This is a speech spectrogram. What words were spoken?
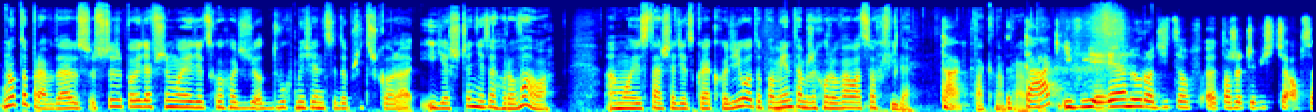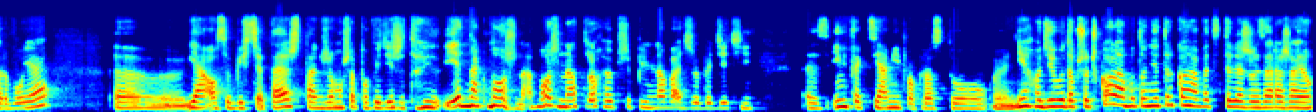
No to prawda. Szczerze powiedziawszy, moje dziecko chodzi od dwóch miesięcy do przedszkola i jeszcze nie zachorowała. A moje starsze dziecko jak chodziło, to pamiętam, że chorowała co chwilę. Tak. Tak naprawdę. Tak i wielu rodziców e, to rzeczywiście obserwuje. Ja osobiście też, także muszę powiedzieć, że to jednak można. Można trochę przypilnować, żeby dzieci e, z infekcjami po prostu e, nie chodziły do przedszkola, bo to nie tylko nawet tyle, że zarażają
